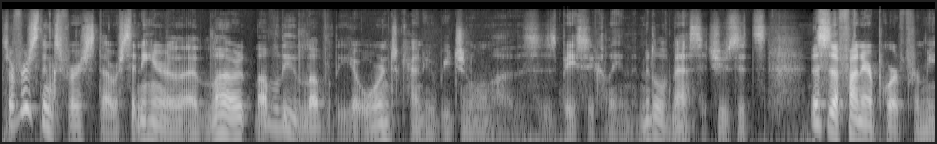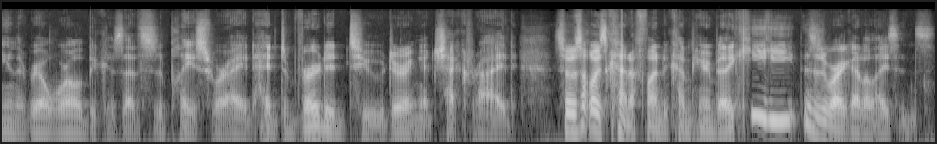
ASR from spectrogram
So first things first, uh, we're sitting here at lo lovely, lovely Orange County Regional. Uh, this is basically in the middle of Massachusetts. This is a fun airport for me in the real world because uh, this is a place where I had diverted to during a check ride. So it's always kind of fun to come here and be like, hee hee, this is where I got a license.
